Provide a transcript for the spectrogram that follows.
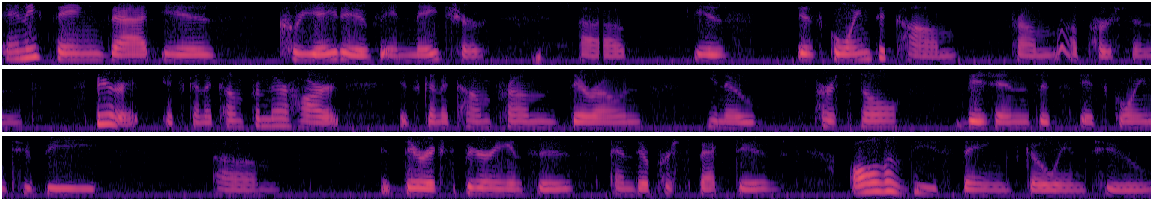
anything that is creative in nature uh, is is going to come from a person's spirit. It's going to come from their heart. It's going to come from their own, you know, personal visions. It's it's going to be um, their experiences and their perspectives. All of these things go into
